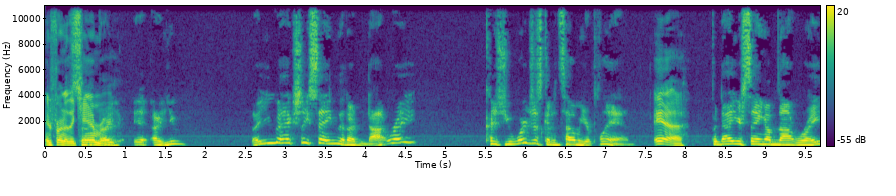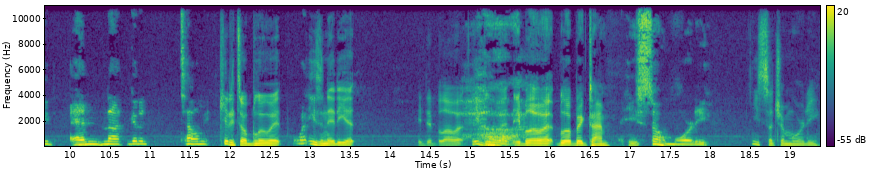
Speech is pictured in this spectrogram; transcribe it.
in front of the so camera. Are, you- are you are you actually saying that I'm not right? Because you were just going to tell me your plan, yeah, but now you're saying I'm not right and not going to tell me. Kirito blew it. What? He's an idiot. He did blow it. He blew it. He blew it. Blew it big time. He's so Morty. He's such a Morty.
